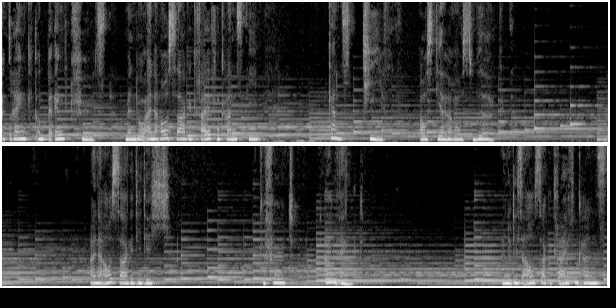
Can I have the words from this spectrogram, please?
bedrängt und beengt fühlst, wenn du eine Aussage greifen kannst, die ganz tief aus dir heraus wirkt. Eine Aussage, die dich gefühlt einengt. Wenn du diese Aussage greifen kannst,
